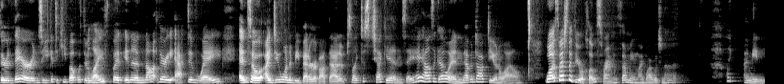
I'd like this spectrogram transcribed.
they're there and so you get to keep up with their Mhm. life but in a not very active way and so I do want to be better about that of just like just check in and say hey how's it going haven't talked to you in a while Well, especially if you were close friends. I mean, like why would you not? like I mean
